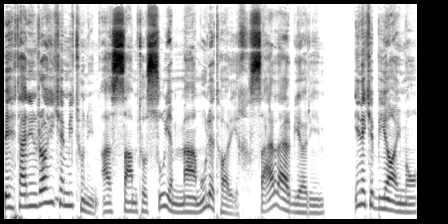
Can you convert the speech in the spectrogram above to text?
بهترین راهی که می‌تونیم از سمت و سوی معمول تاریخ سر در بیاریم اینه که بیایم و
